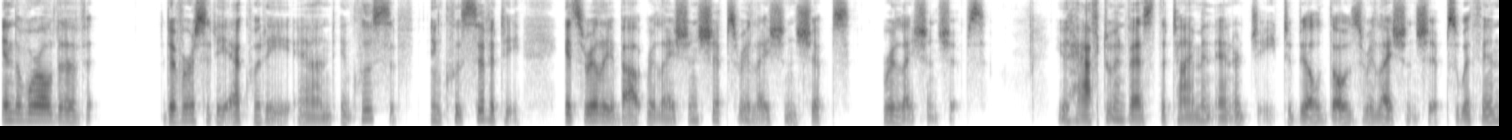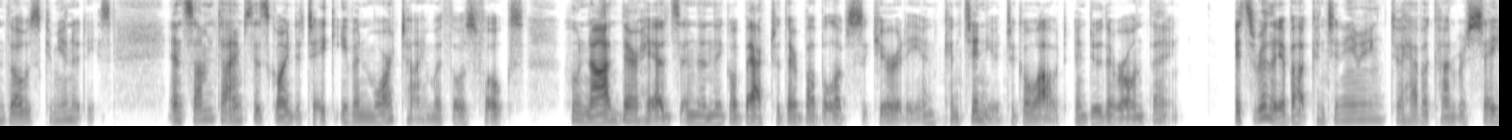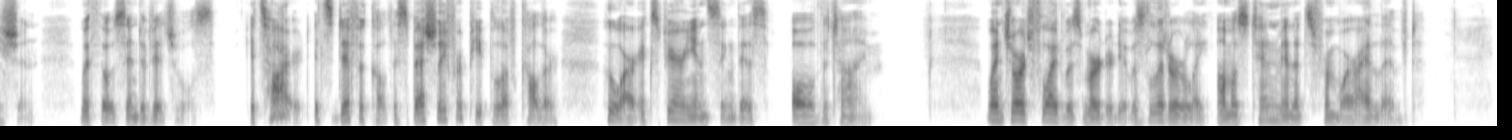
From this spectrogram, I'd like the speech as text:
In the world of diversity, equity, and inclusive inclusivity. It's really about relationships, relationships, relationships. You have to invest the time and energy to build those relationships within those communities. And sometimes it's going to take even more time with those folks who nod their heads and then they go back to their bubble of security and continue to go out and do their own thing. It's really about continuing to have a conversation with those individuals. It's hard, it's difficult, especially for people of color who are experiencing this all the time. When George Floyd was murdered, it was literally almost 10 minutes from where I lived.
